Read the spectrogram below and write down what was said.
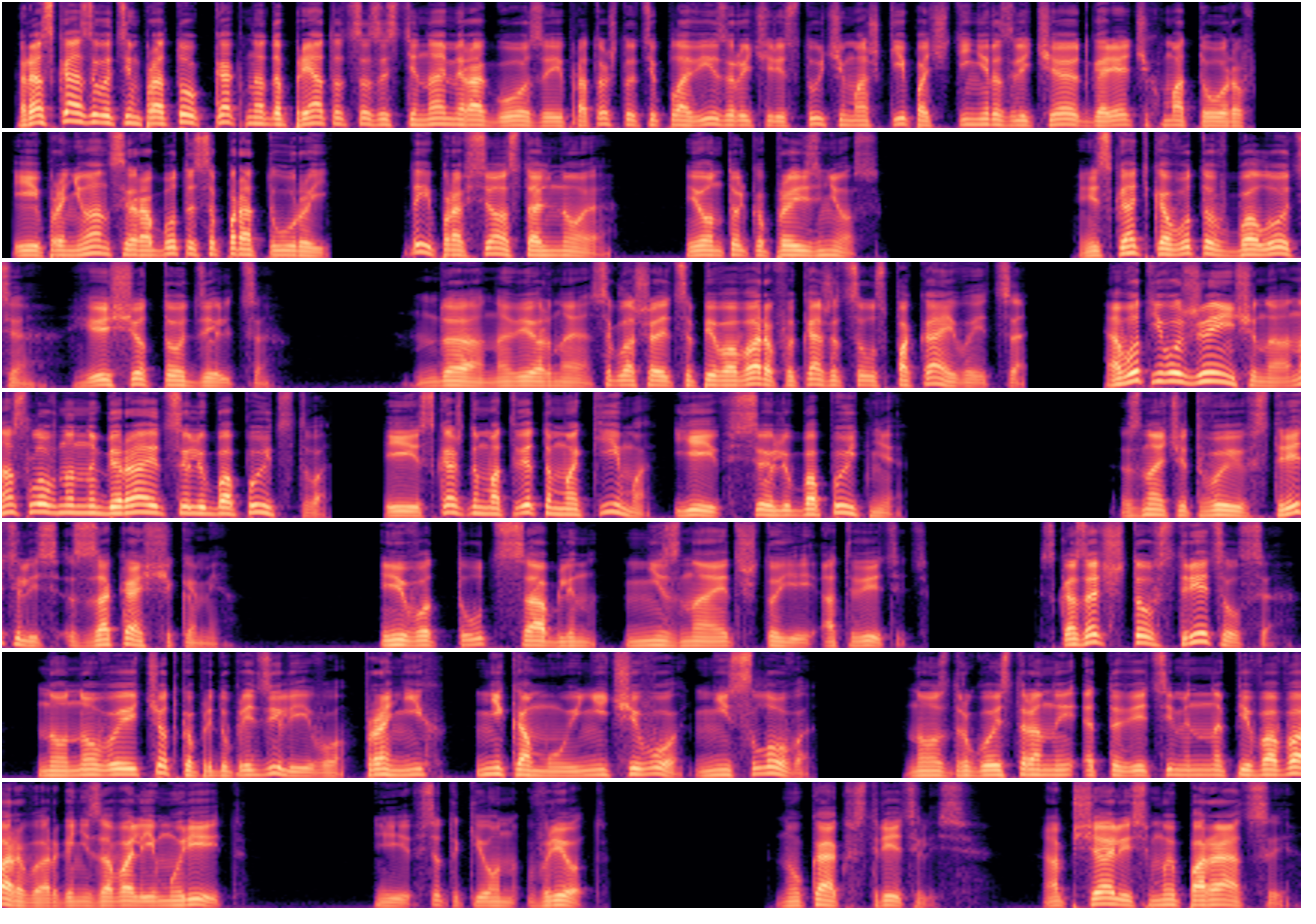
Рассказывать им про то, как надо прятаться за стенами рогоза, и про то, что тепловизоры через тучи мошки почти не различают горячих моторов, и про нюансы работы с аппаратурой, да и про все остальное. И он только произнес. «Искать кого-то в болоте — еще то дельце. «Да, наверное», — соглашается Пивоваров и, кажется, успокаивается. А вот его женщина, она словно набирается любопытства. И с каждым ответом Акима ей все любопытнее. «Значит, вы встретились с заказчиками?» И вот тут Саблин не знает, что ей ответить. Сказать, что встретился, но новые четко предупредили его. Про них никому и ничего, ни слова. Но, с другой стороны, это ведь именно пивоваровы организовали ему рейд. И все-таки он врет. Ну как встретились? Общались мы по рации.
